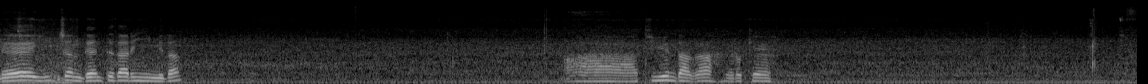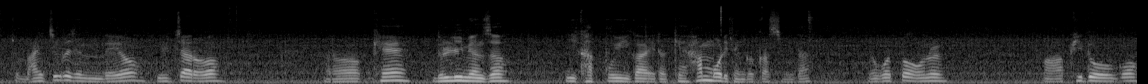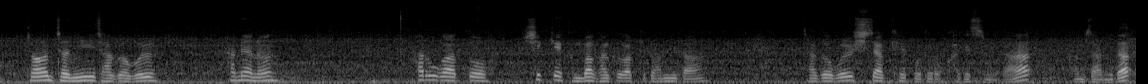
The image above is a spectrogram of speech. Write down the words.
네, 인천 렌트 달인입니다. 아, 뒤에다가 이렇게 좀 많이 찌그러졌는데요. 일자로 이렇게 눌리면서 이 각 부위가 이렇게 함몰이 된 것 같습니다. 이것도 오늘 아, 비도 오고 천천히 작업을 하면은 하루가 또 쉽게 금방 갈 것 같기도 합니다. 작업을 시작해 보도록 하겠습니다. 감사합니다.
